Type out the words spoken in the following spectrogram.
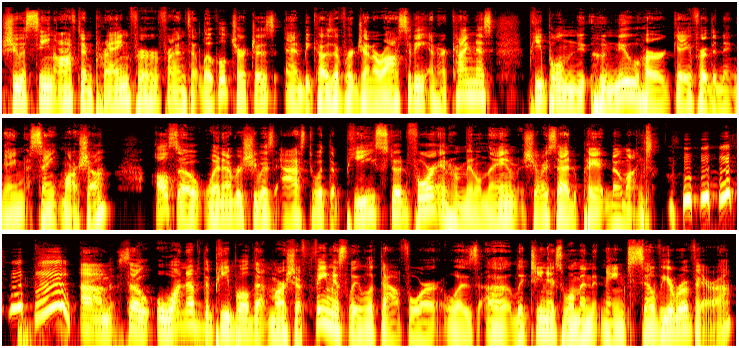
She was seen often praying for her friends at local churches, and because of her generosity and her kindness, people knew, who knew her gave her the nickname Saint Marsha. Also, whenever she was asked what the P stood for in her middle name, she always said, pay it no mind. um, so one of the people that Marsha famously looked out for was a Latinx woman named Sylvia Rivera.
